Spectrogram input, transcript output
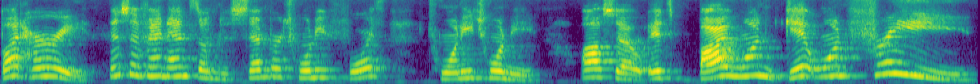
But hurry, this event ends on December 24th, 2020. Also, it's buy one, get one free.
